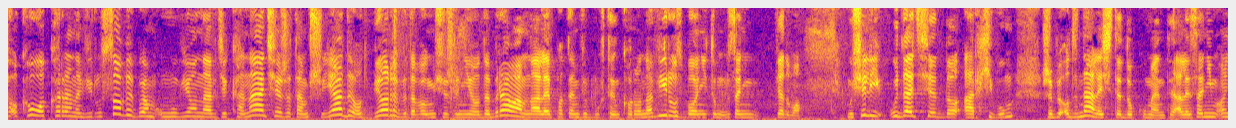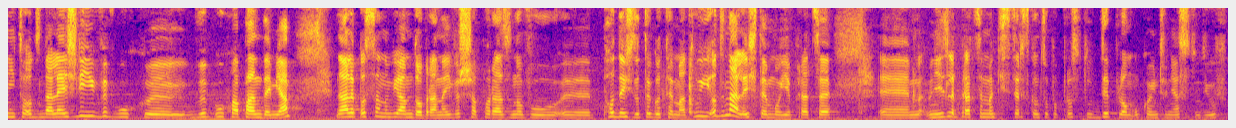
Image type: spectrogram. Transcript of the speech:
około koronawirusowy. Byłam umówiona w dziekanacie, że tam przyjadę, odbiorę. Wydawało mi się, że nie odebrałam, no ale potem wybuchł ten koronawirus, bo oni to, zanim, wiadomo, musieli udać się do archiwum, żeby odnaleźć te dokumenty, ale zanim oni to odnaleźli, wybuch, y, wybuchła pandemia. No ale postanowiłam, dobra, najwyższa pora znowu y, podejść do tego tematu i odnaleźć te moje prace, nie tyle pracę magisterską, co po prostu dyplom ukończenia studiów.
